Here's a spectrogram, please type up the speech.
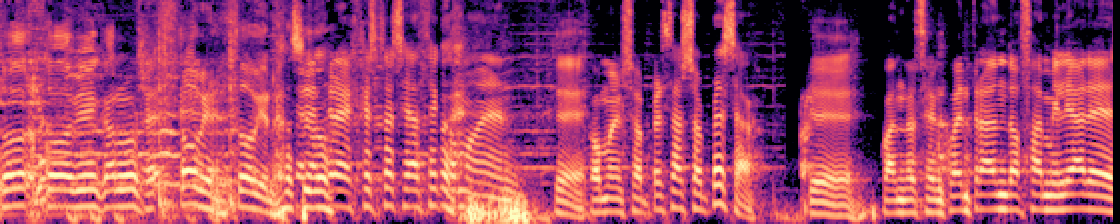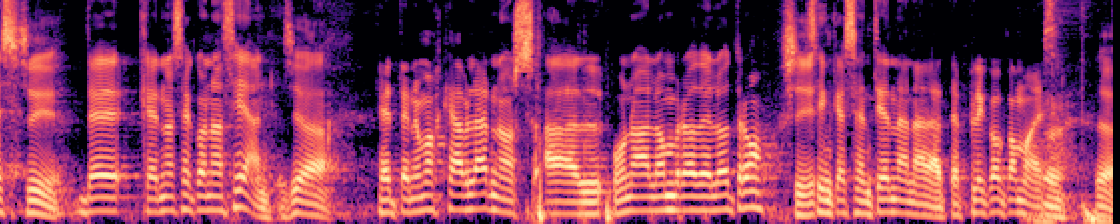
todo, todo ¿Todo bien, Carlos? Todo bien, todo bien. Ha Espera, sido... espera, es que esto se hace como en, ¿Qué? como en sorpresa, sorpresa. ¿Qué? Cuando se encuentran dos familiares Sí. de, que no se conocían. O sea, Que tenemos que hablarnos al, uno al hombro del otro Sí. sin que se entienda nada. Te explico cómo es. ya.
